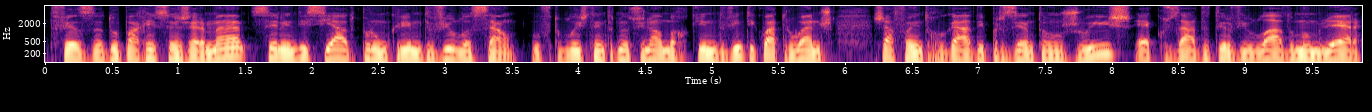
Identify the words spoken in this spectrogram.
defesa do Paris Saint-Germain, ser indiciado por um crime de violação. O futebolista internacional marroquino de 24 anos já foi interrogado e presente a um juiz. É acusado de ter violado uma mulher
